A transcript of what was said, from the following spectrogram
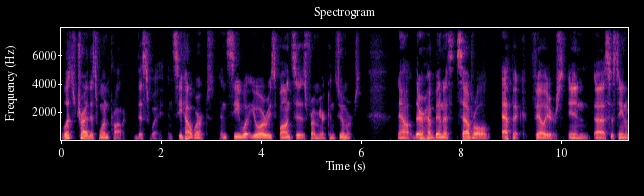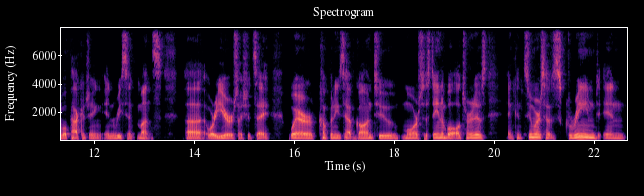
well, let's try this one product this way and see how it works and see what your response is from your consumers. Now there have been a, several epic failures in uh, sustainable packaging in recent months uh, or years, I should say, where companies have gone to more sustainable alternatives and consumers have screamed in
